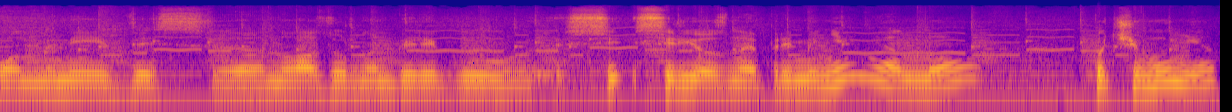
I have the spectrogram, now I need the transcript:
он имеет здесь э, на Лазурном берегу серьезное применение, но почему нет?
